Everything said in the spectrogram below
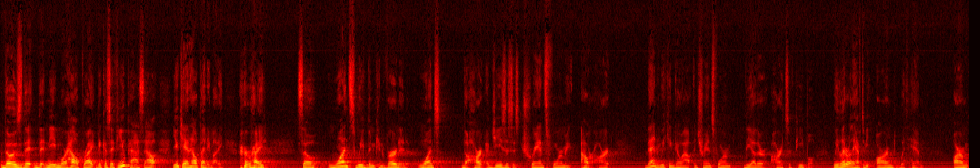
those that, that need more help right? Because if you pass out you can't help anybody right? So once we've been converted once the heart of jesus is transforming our heart then we can go out and transform the other hearts of people. We literally have to be armed with him armed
